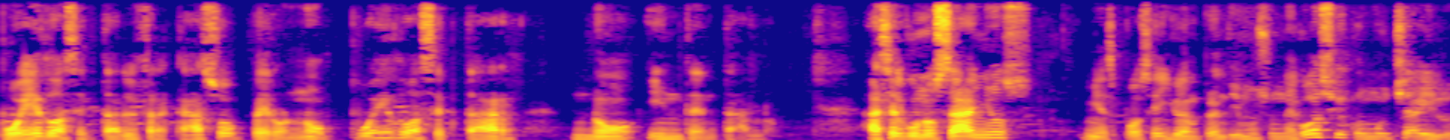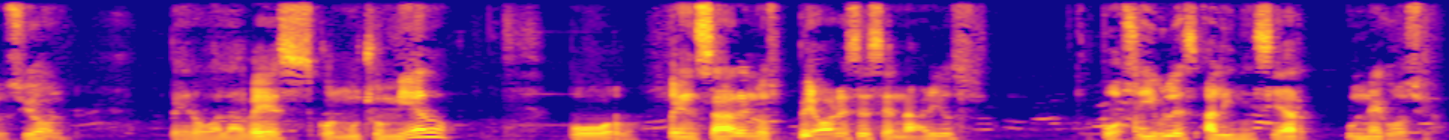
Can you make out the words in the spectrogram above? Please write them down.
Puedo aceptar el fracaso, pero no puedo aceptar no intentarlo. Hace algunos años mi esposa y yo emprendimos un negocio con mucha ilusión, pero a la vez con mucho miedo por pensar en los peores escenarios posibles al iniciar un negocio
